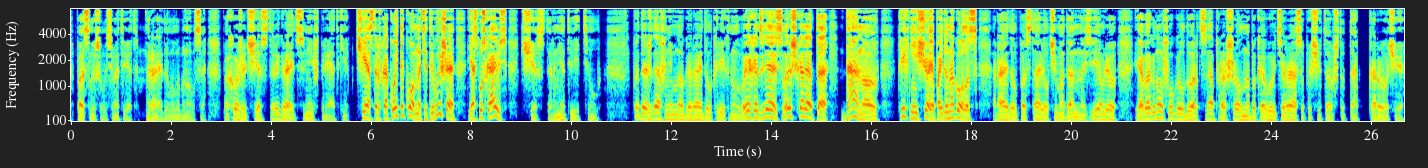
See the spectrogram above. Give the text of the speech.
— послышалось в ответ. Райдел улыбнулся. Похоже, Честер играет с ней в прятки. «Честер, в какой ты комнате? Ты выше? Я спускаюсь!» Честер не ответил. Подождав немного, Райдел крикнул. «Выход здесь! Слышишь, Калетта?» «Да, но Крикни еще, я пойду на голос!» Райдел поставил чемодан на землю и, обогнув угол дворца, прошел на боковую террасу, посчитав, что так короче.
